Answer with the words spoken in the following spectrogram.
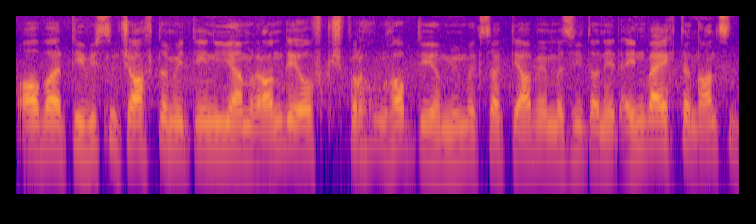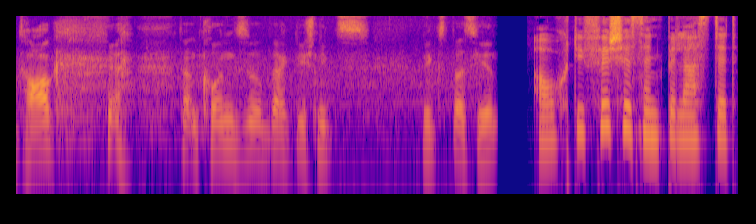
aber die Wissenschaftler, mit denen ich am Rande oft gesprochen habe, die haben immer gesagt, ja, wenn man sich da nicht einweicht den ganzen Tag, dann kann so praktisch nichts passieren. Auch die Fische sind belastet.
